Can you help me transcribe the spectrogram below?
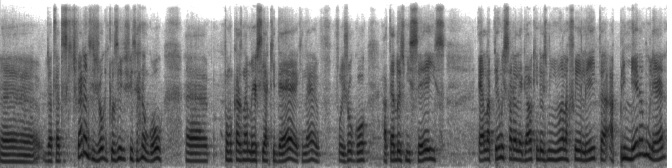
é, de atletas que tiveram esse jogo, inclusive fizeram gol, é, como o caso da Mercy Akidek, né, foi jogou até 2006. Ela tem uma história legal que em 2001 ela foi eleita a primeira mulher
